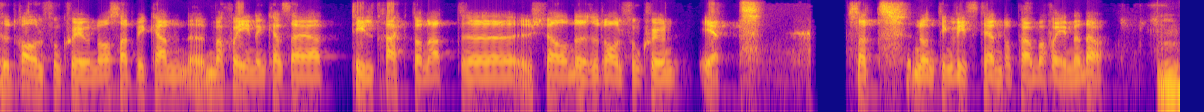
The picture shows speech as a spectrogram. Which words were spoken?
hydraulfunktioner så att vi kan, eh, maskinen kan säga till traktorn att uh, kör nu hydraulfunktion 1. Så att någonting visst händer på maskinen då. Mm.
